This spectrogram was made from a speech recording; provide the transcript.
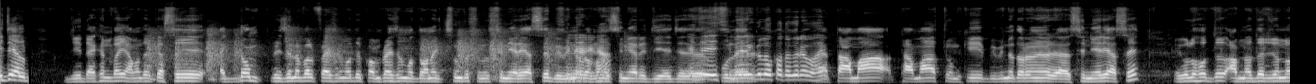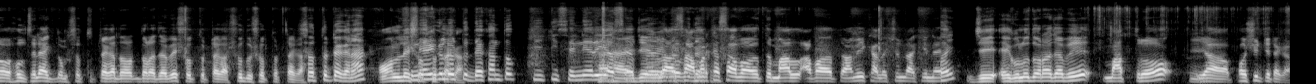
এই যে জি দেখেন ভাই আমাদের কাছে একদম রিজনেবল প্রাইসের মধ্যে কম প্রাইসের মধ্যে অনেক সুন্দর সুন্দর সিনিয়ারি আছে বিভিন্ন? রকমের সিনিয়ারি যে ফুলের সিনারি কত করে ভাই? হ্যাঁ, তামা তামা চমকি বিভিন্ন ধরনের সিনিয়ারি আছে। এগুলো হচ্ছে আপনাদের জন্য হোলসেলে একদম সত্তর টাকা ধরা যাবে সত্তর টাকা শুধু সত্তর টাকা। সত্তর টাকা না? অনলি সিনারি সত্তর টাকা। একটু দেখান তো কি কি সিনারি হ্যাঁ, আছে হ্যাঁ, যেগুলো আছে আমার কাছে আপাতত মাল আপাতত আমি কালেকশন রাখি নাই। যে এগুলো ধরা যাবে মাত্র ইয়া পঁয়ষট্টি টাকা।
